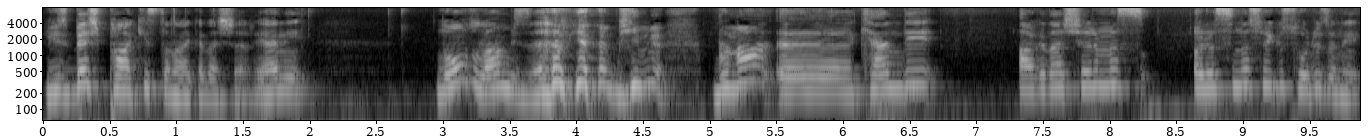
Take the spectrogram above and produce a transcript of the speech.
105 Pakistan arkadaşlar. Yani ne oldu lan bize? Bilmiyorum. Bunu e, kendi arkadaşlarımız arasında sürekli soruyoruz hani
